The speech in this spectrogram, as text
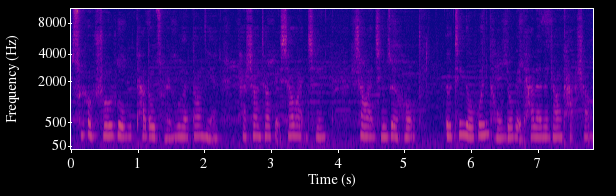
所有收入他都存入了当年他上交给肖婉清，肖婉清最后又经由温彤留给他的那张卡上。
